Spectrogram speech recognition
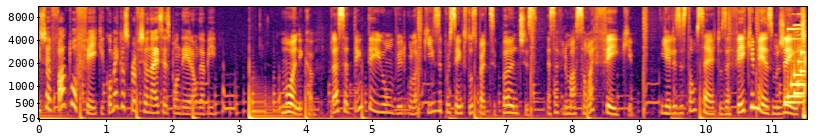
Isso é fato ou fake? Como é que os profissionais responderam, Gabi? Mônica, para 71,15% dos participantes, essa afirmação é fake. E eles estão certos, é fake mesmo, gente.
